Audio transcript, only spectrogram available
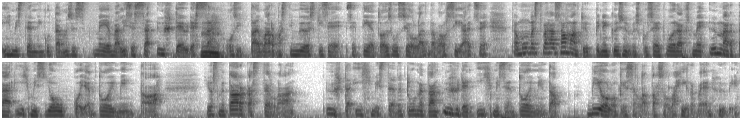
ihmisten niin kuin tämmöisessä meidän välisessä yhteydessä mm. osittain varmasti myöskin se, se tietoisuus jollain tavalla sijaitsee. Tämä on mun mielestä vähän samantyyppinen kysymys kuin se, että voidaanko me ymmärtää ihmisjoukkojen toimintaa, jos me tarkastellaan yhtä ihmistä ja me tunnetaan yhden ihmisen toiminta biologisella tasolla hirveän hyvin.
